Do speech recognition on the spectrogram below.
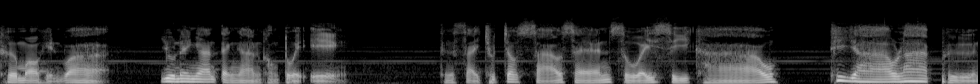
เธอมองเห็นว่า อยู่ในงานแต่งงานของตัวเอง ธอใส่ชุดเจ้าสาวแสนสวยสีขาว ที่ยาวลากพื้น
